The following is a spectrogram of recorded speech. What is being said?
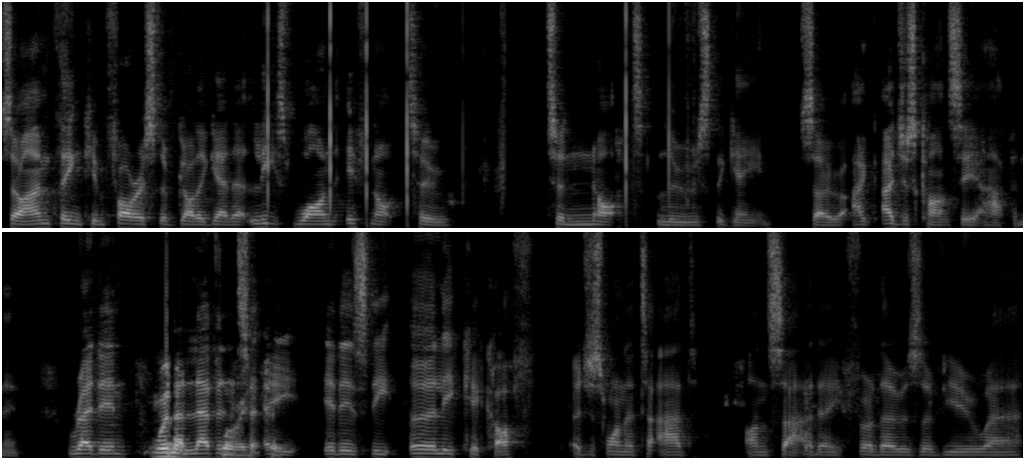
So I'm thinking Forest have got to get at least one, if not two, to not lose the game. So I, I just can't see it happening. Reading, 11 to 8. It is the early kickoff. I just wanted to add on Saturday for those of you uh,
